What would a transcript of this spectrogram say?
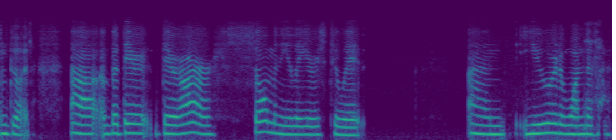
I good. Uh, but there there are so many layers to it, and you are the one that has,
